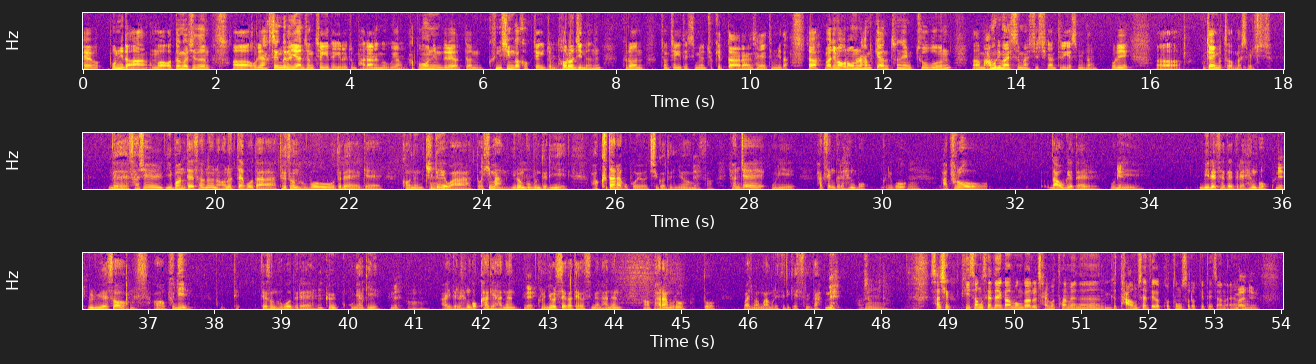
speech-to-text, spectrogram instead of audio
해 봅니다. 뭐 어떤 것이든 어, 우리 학생들을 위한 정책이 되기를 좀 바라는 거고요. 학부모님들의 어떤 근심과 걱정이 좀 덜어지는 그런 정책이 됐으면 좋겠다라는 생각이 듭니다. 자 마지막으로 오늘 함께한 선생님 두 분 어, 마무리 말씀하실 시간 드리겠습니다. 우리 어, 국장님부터 말씀해 주시죠. 네, 사실 이번 대선은 어느 때보다 대선 후보들에게 거는 기대와 또 희망 이런 부분들이 어, 크다라고 보여지거든요. 네. 그래서 현재 우리 학생들의 행복 그리고 앞으로 나오게 될 우리 예. 미래 세대들의 행복을 예. 위해서 어, 부디 대, 선 후보들의 교육 공약이 네. 어, 아이들을 행복하게 하는 네. 그런 열쇠가 되었으면 하는 어, 바람으로 또 마지막 마무리 드리겠습니다. 네, 감사합니다. 사실 그 기성세대가 뭔가를 잘못하면은 그 다음 세대가 고통스럽게 되잖아요. 맞아요.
